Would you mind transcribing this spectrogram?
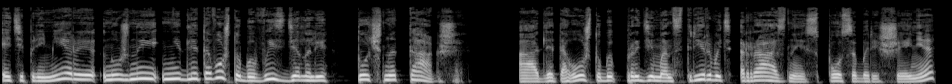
Эти примеры нужны не для того, чтобы вы сделали точно так же, а для того, чтобы продемонстрировать разные способы решения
